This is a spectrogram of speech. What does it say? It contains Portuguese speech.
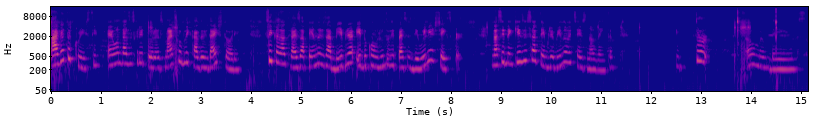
Agatha Christie é uma das escritoras mais publicadas da história, ficando atrás apenas da Bíblia e do conjunto de peças de William Shakespeare. Nascida em 15 de setembro de 1890, em Tur... Oh, meu Deus!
